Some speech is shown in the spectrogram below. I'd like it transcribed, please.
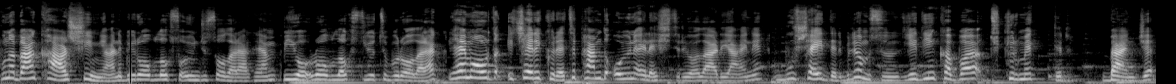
Buna ben karşıyım yani bir Roblox oyuncusu olarak hem bir Roblox YouTuber olarak hem orada içerik üretip hem de oyunu eleştiriyorlar yani. Bu şeydir biliyor musunuz? Yediğin kaba tükürmektir bence.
